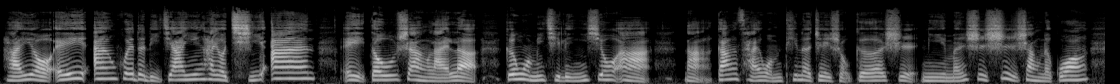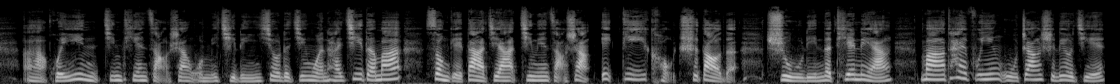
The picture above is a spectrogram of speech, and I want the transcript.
还有哎安徽的李佳音，还有齐安，哎都上来了，跟我们一起灵修啊。那刚才我们听的这首歌是《你们是世上的光》啊，回应今天早上我们一起灵修的经文，还记得吗？送给大家今天早上诶第一口吃到的属灵的天粮，马太福音五章十六节，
